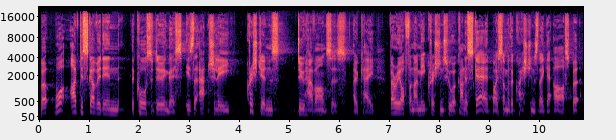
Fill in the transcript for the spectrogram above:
But what I've discovered in the course of doing this is that actually Christians do have answers, okay? Very often I meet Christians who are kind of scared by some of the questions they get asked, but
